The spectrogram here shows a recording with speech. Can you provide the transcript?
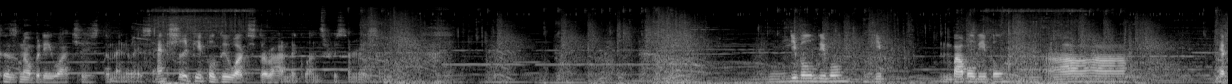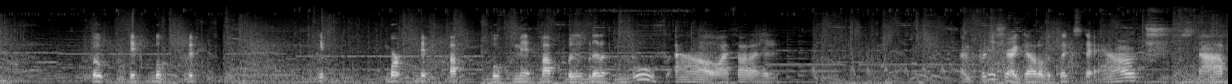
Because nobody watches them anyways. Actually, people do watch the Rodnick ones for some reason. Deeble, deeble, deep, bobble, deeble. Ah. Hip. Boop, bip, boop, bip. Hip. Bork, bip, bop boop, mip, bop, blah, blah, boof. Ow, I thought I had... I'm pretty sure I got all the clicks there. Ouch. Stop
